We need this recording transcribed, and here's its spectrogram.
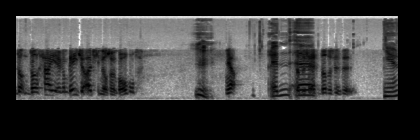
dan, dan ga je er een beetje uitzien als een robot. Hm. Ja. En, dat, is echt, dat is het. ja.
